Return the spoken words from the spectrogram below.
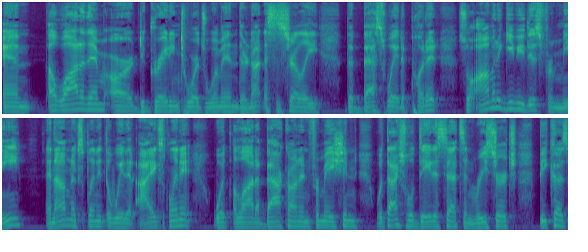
and a lot of them are degrading towards women. They're not necessarily the best way to put it. So I'm going to give you this from me, and I'm going to explain it the way that I explain it with a lot of background information, with actual data sets and research, because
